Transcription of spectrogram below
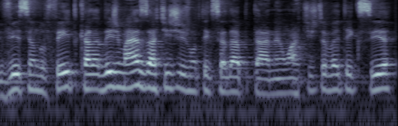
ver sendo feito. Cada vez mais os artistas vão ter que se adaptar, né? Um artista vai ter que ser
